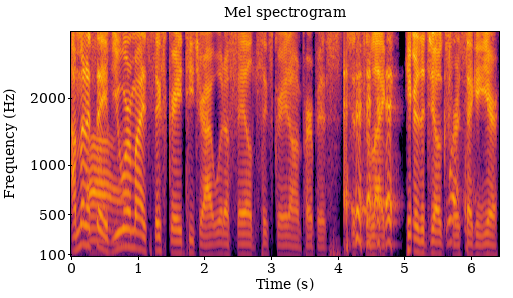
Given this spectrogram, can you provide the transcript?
I'm gonna say if you Uh, were my sixth grade teacher, I would have failed sixth grade on purpose just to like hear the jokes for a second year.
